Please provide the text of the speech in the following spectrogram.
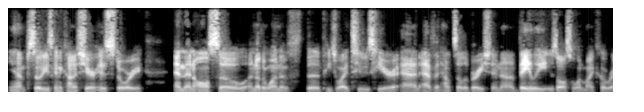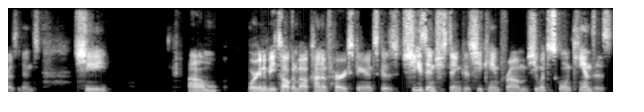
yeah. So he's going to kind of share his story, and then also another one of the PGY twos here at Advent Health Celebration, uh, Bailey, who's also one of my co-residents. She um, we're going to be talking about kind of her experience because she's interesting because she came from, she went to school in Kansas.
